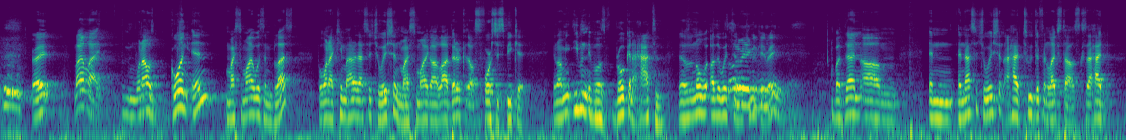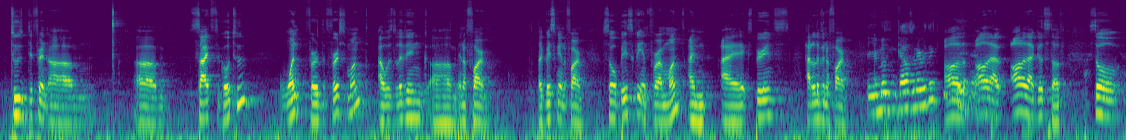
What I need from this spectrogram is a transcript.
right? My like when I was going in, my Somali wasn't blessed, but when I came out of that situation, my Somali got a lot better because I was forced to speak it. You know what I mean? Even if it was broken, I had to. There was no other way to the only way you communicate, right? But then, um, in in that situation, I had two different lifestyles because I had two different um, um, sides to go to. One for the first month, I was living um, in a farm, like basically in a farm. So basically, and for a month, I I experienced how to live in a farm And you're milking cows and everything. all all of that all of that good stuff. So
